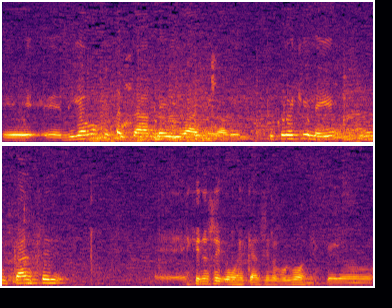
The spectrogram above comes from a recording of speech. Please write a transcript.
eh, eh, digamos que faltaba medio año, Gabriel. ¿Tú crees que le dio un cáncer? eh, es que no sé cómo es el cáncer en los pulmones, pero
